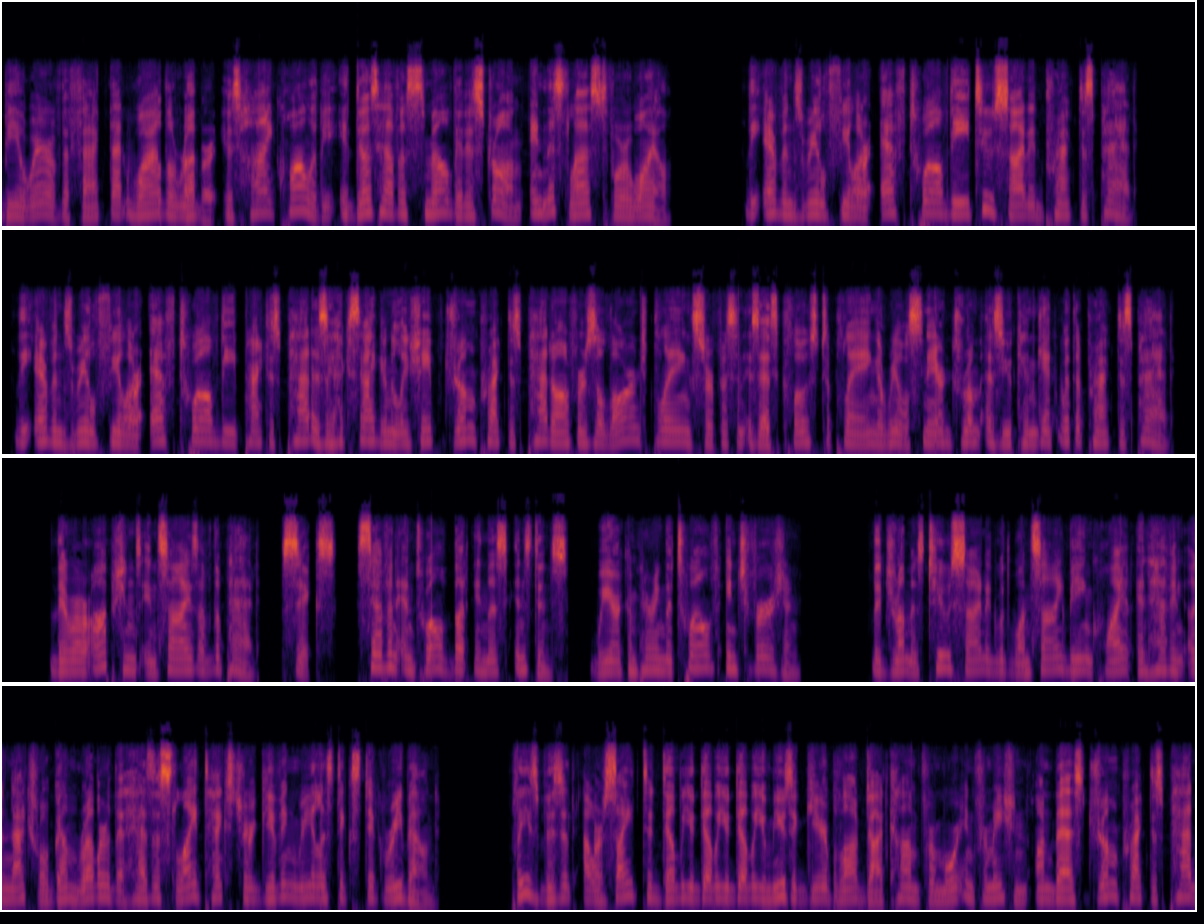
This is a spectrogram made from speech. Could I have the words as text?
Be aware of the fact that while the rubber is high quality it does have a smell that is strong and this lasts for a while the Evans Real Feel RF12D two-sided practice pad. The Evans Real Feel RF12D practice pad is a hexagonally shaped drum practice pad offers a large playing surface and is as close to playing a real snare drum as you can get with a practice pad. There are options in size of the pad, 6, 7 and 12 but in this instance, we are comparing the 12-inch version. The drum is two-sided with one side being quiet and having a natural gum rubber that has a slight texture giving realistic stick rebound. Please visit our site to www.musicgearblog.com for more information on best drum practice pad.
